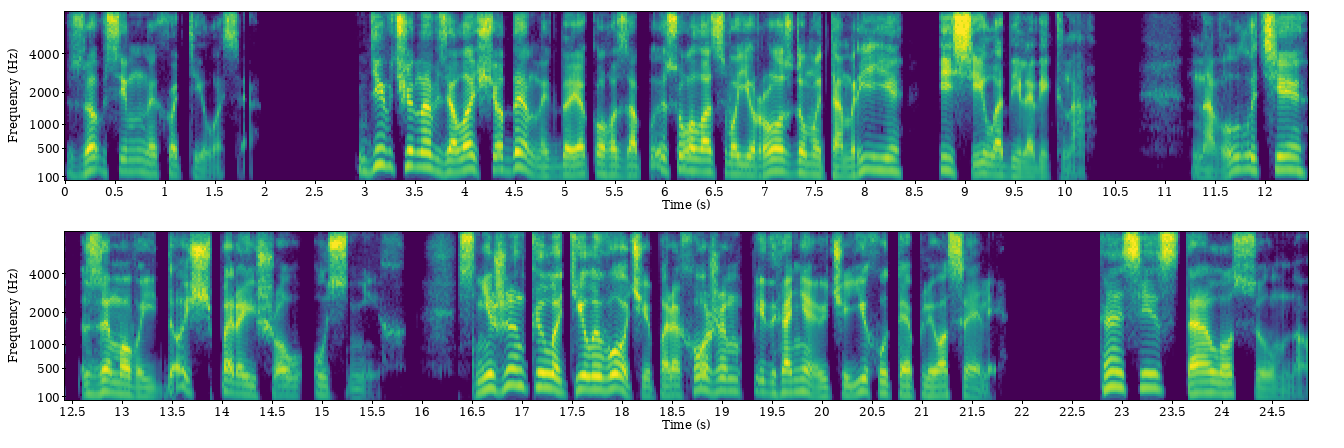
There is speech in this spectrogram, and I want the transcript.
зовсім не хотілося. Дівчина взяла щоденник, до якого записувала свої роздуми та мрії, і сіла біля вікна. На вулиці зимовий дощ перейшов у сніг. Сніжинки летіли в очі перехожим, підганяючи їх у теплі оселі. Тасі стало сумно.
